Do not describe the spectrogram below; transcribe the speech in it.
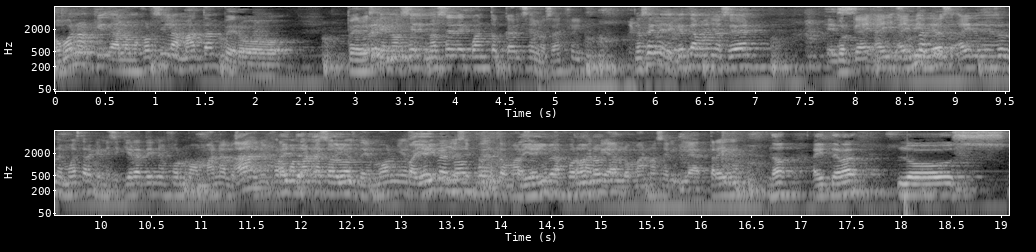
O bueno, a lo mejor sí la matan, pero. Pero es que no sé, no sé de cuánto calcen los ángeles. No sé ni de qué tamaño sean. Es- Porque hay, hay, una- videos, hay videos donde muestra que ni siquiera tienen forma humana. Los Ah, que tienen ahí forma humana son los demonios. allá iba, ellos ¿no? sí pueden tomar allá una iba. forma No, no, que al humano se le atraiga. No, ahí te va. Los.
